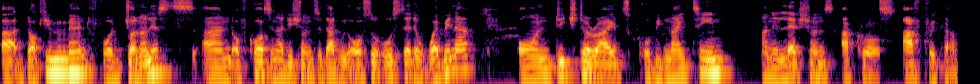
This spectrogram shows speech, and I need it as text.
uh, document for journalists. And of course, in addition to that, we also hosted a webinar on digital rights, COVID-19, and elections across Africa.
